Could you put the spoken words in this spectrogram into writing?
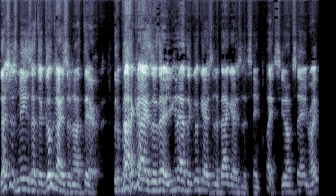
that just means that the good guys are not there. The bad guys are there. You can have the good guys and the bad guys in the same place. You know what I'm saying, right?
